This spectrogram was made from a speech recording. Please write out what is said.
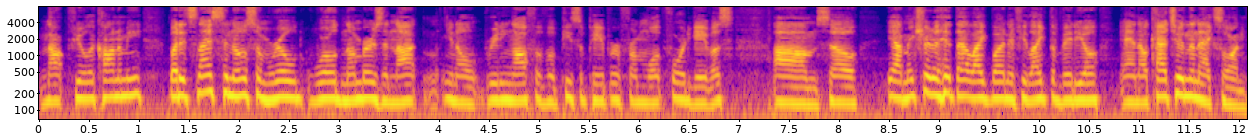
not fuel economy. But it's nice to know some real world numbers and not, you know, reading off of a piece of paper from what Ford gave us. Um, so yeah, make sure to hit that like button if you like the video and I'll catch you in the next one.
